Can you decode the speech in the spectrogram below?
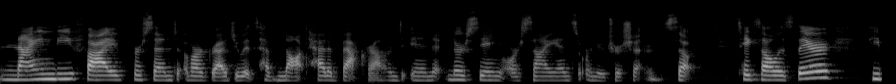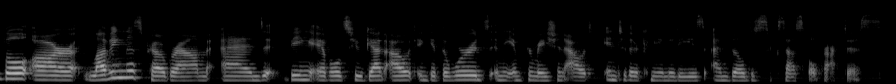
95% of our graduates have not had a background in nursing or science or nutrition. So, takes all is there people are loving this program and being able to get out and get the words and the information out into their communities and build a successful practice.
